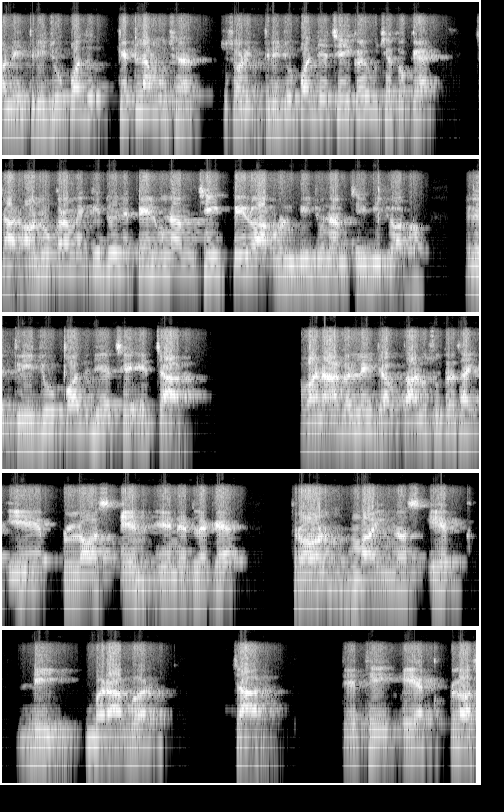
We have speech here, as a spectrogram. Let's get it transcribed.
અને ત્રીજું પદ કેટલામું છે? સોરી ત્રીજું પદ જે છે એ કયું છે? તો કે ચાર. અનુક્રમે કીધું એટલે પહેલું નામ છે એ પહેલો આંકડો અને બીજું નામ છે એ બીજો આંકડો. એટલે ત્રીજું પદ જે છે એ ચાર. હવે આને આગળ લઈ જાવ તો આનું સૂત્ર થાય એ પ્લસ એન. એન એટલે કે ત્રણ માઇનસ એક ડી બરાબર ચાર. તેથી એક પ્લસ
